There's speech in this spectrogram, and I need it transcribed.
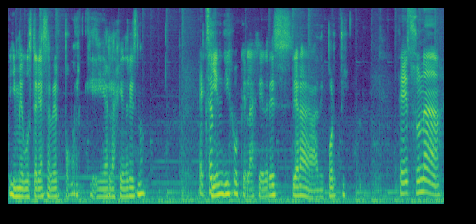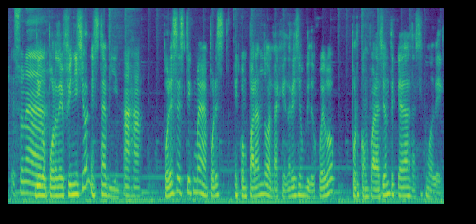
Y me gustaría saber por qué al ajedrez no. ¿Quién dijo que el ajedrez era deporte? Es una, es una. Digo, por definición está bien. Ajá. Por ese estigma, por ese, comparando al ajedrez y un videojuego, por comparación te quedas así como de,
